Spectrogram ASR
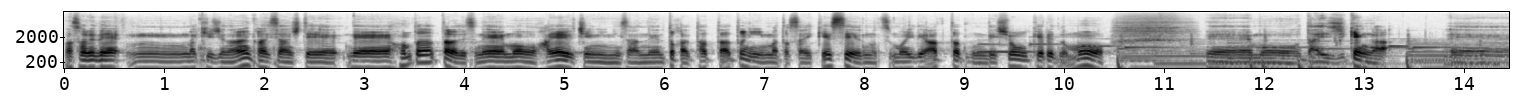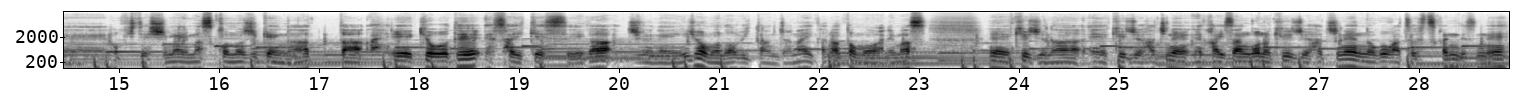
まあ、それで、うんまあ、97年解散してで本当だったらですねもう早いうちに23年とか経った後にまた再結成のつもりであったんでしょうけれども、えー、もう大事件が、えーきてしまいます。この事件があった影響で再結成が10年以上も伸びたんじゃないかなと思われます、え、97え98年解散後の98年の5月2日にですね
